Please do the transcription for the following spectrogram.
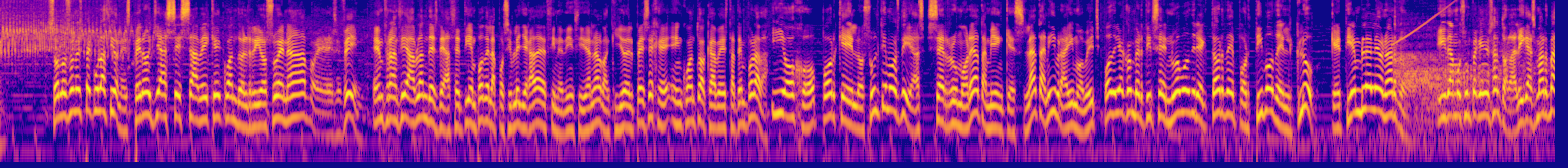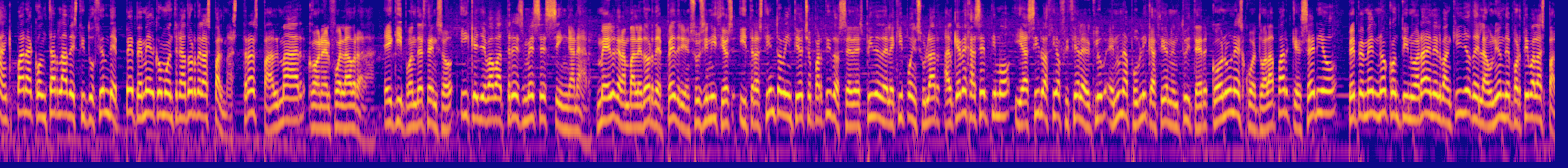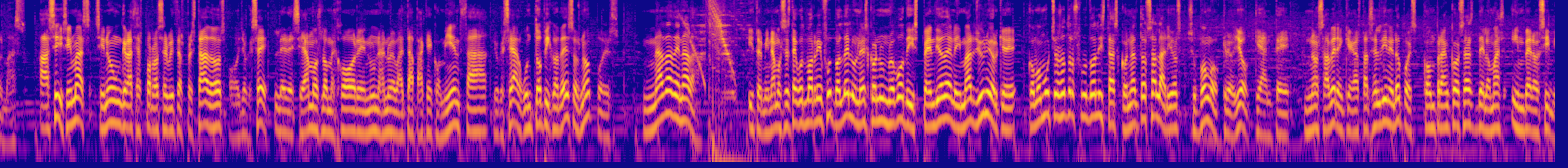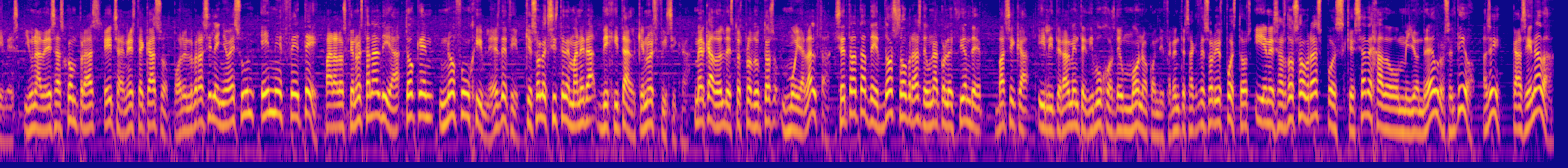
Solo son especulaciones, pero ya se sabe que cuando el río suena, pues en fin. En Francia hablan desde hace tiempo de la posible llegada de Zinedine Zidane al banquillo del PSG en cuanto acabe esta temporada. Y ojo, porque en los últimos días se rumorea también que Zlatan Ibrahimovic podría convertirse en nuevo director deportivo del club. ¡Que tiemble Leonardo! Y damos un pequeño salto a la Liga Smartbank para contar la destitución de Pepe Mel como entrenador de Las Palmas, tras palmar con el Fuenlabrada, equipo en descenso y que llevaba tres meses sin ganar. Mel, gran valedor de Pedri en sus inicios, y tras 128 partidos se despide del equipo insular al que deja séptimo y así lo hacía oficial el club en una publicación en Twitter con un escueto a la par que serio, Pepe Mel no continuará en el banquillo de la Unión Deportiva Las Palmas. Así, sin más, sin un gracias por los servicios prestados, o yo que sé, le deseamos lo mejor en una nueva etapa que comienza, yo que sé, algún tópico de esos, ¿no? Pues nada de nada. Y terminamos este Good Morning Football de lunes con un nuevo dispendio de Neymar Jr. que, como muchos otros futbolistas con altos salarios, supongo, creo yo, que ante no saber en qué gastarse el dinero, pues compran cosas de lo más inverosímiles. Y una de esas compras, hecha en este caso por el brasileño, es un NFT. Para los que no están al día, token no fungible, es decir, que solo existe de manera digital, que no es física. Mercado el de estos productos muy al alza. Se trata de dos obras de una colección de básica y literalmente dibujos de un mono con accesorios puestos y en esas dos obras pues que se ha dejado un millón de euros el tío. Así, casi nada.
